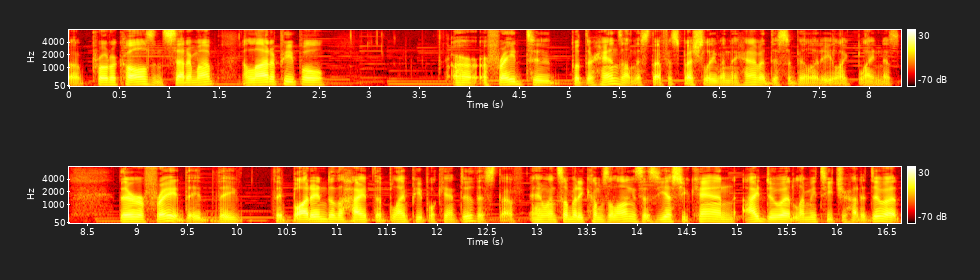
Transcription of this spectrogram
uh, protocols and set them up. A lot of people are afraid to put their hands on this stuff, especially when they have a disability like blindness. They're afraid. They, they they bought into the hype that blind people can't do this stuff. And when somebody comes along and says, yes, you can, I do it, let me teach you how to do it,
